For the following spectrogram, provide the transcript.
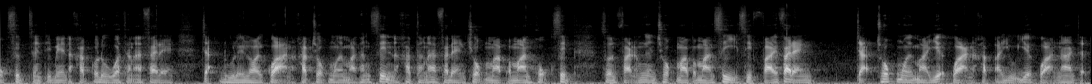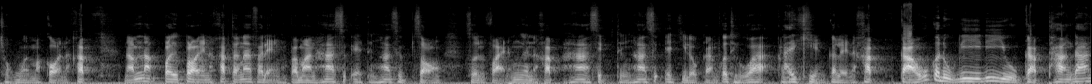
160 เซนติเมตรนะครับ ก็ดูว่าทางด้านฝ่ายแดงจะดูลอยๆกว่านะครับ ชกมวยมาทั้งสิ้นนะครับ ทางด้านฝ่ายแดงชกมาประมาณ 60 ส่วนฝ่ายน้ำเงินชกมาประมาณ 40ไฟล์ฝ่ายแดงจะชกมวยมาเยอะกว่านะครับ อายุเยอะกว่าน่าจะชกมวยมาก่อนนะครับ น้ำหนักปล่อยๆนะครับทางด้านฝ่ายแดงประมาณ 51-52 ส่วนฝ่ายน้ำเงินนะครับ 50-51 กิโลกรัมก็ถือว่าใกล้เคียงกันเลยนะครับ เก๋ากระดูกดีที่อยู่กับทางด้าน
